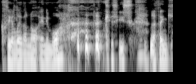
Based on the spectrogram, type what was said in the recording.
Clearly, they're not anymore because he's, I think,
